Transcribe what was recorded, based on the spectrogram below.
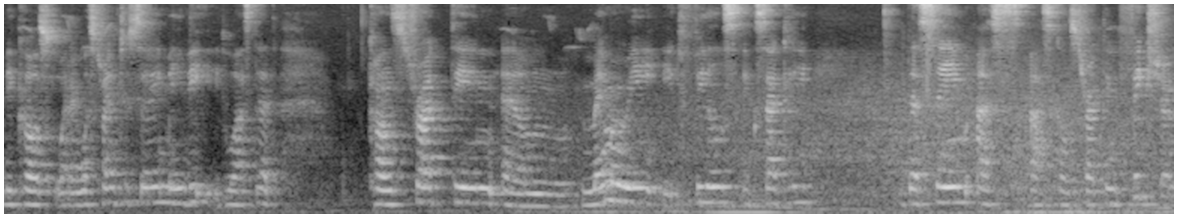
because what I was trying to say, maybe it was that constructing um, memory, it feels exactly the same as, as constructing fiction,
